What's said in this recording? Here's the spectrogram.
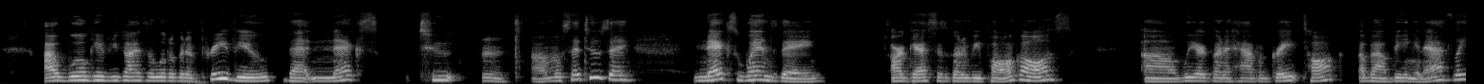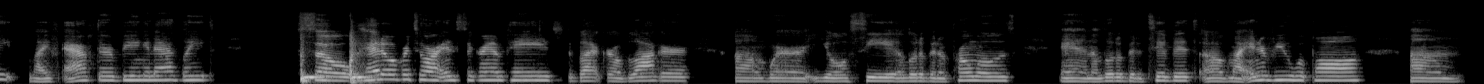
I will give you guys a little bit of preview that next two mm, I almost said Tuesday. Next Wednesday, our guest is going to be Paul Goss. Uh, we are going to have a great talk about being an athlete, life after being an athlete. So head over to our Instagram page, the Black Girl Blogger, um, where you'll see a little bit of promos and a little bit of tidbits of my interview with Paul. Um,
